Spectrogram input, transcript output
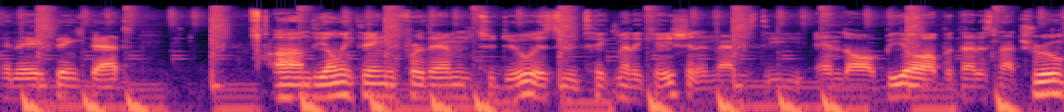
and they think that um, the only thing for them to do is to take medication, and that is the end all be all. But that is not true.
